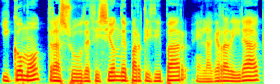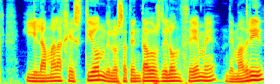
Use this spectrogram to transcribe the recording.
y cómo, tras su decisión de participar en la guerra de Irak y la mala gestión de los atentados del 11M de Madrid,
